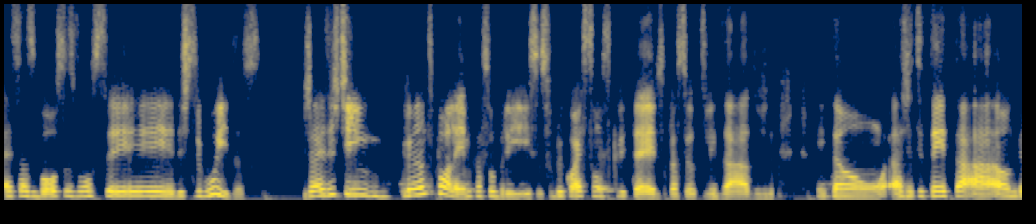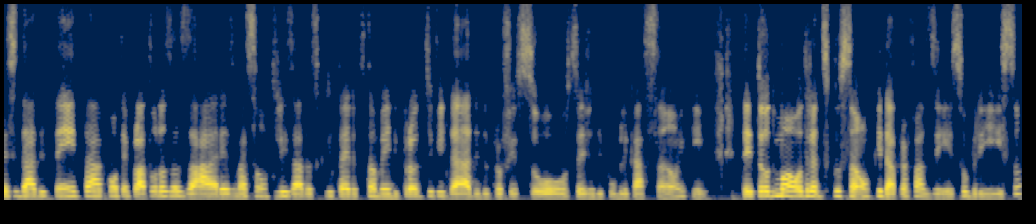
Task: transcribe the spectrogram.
essas bolsas vão ser distribuídas. Já existem grandes polêmicas sobre isso, sobre quais são os critérios para ser utilizados. Então, a gente tenta, a universidade tenta contemplar todas as áreas, mas são utilizados critérios também de produtividade do professor, seja de publicação, enfim. Tem toda uma outra discussão que dá para fazer sobre isso.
